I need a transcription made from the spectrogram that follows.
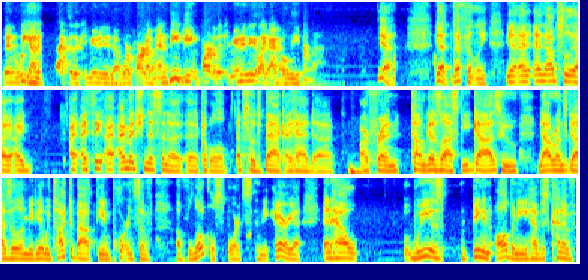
then we got to get back to the community that we're part of. And me being part of the community, like I believe in that. Yeah, yeah, definitely. Yeah, and, and absolutely, I, I I, I think I, I, mentioned this in a, a, couple episodes back. I had uh, our friend Tom Guzlowski, Gaz, who now runs Godzilla Media. We talked about the importance of of local sports in the area and how we, as being in Albany, have this kind of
